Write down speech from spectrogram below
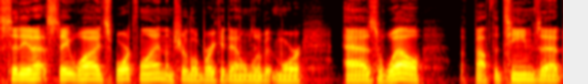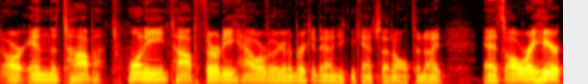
CityNet statewide sports line, I'm sure they'll break it down a little bit more as well about the teams that are in the top 20, top 30, however they're going to break it down. You can catch that all tonight and it's all right here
